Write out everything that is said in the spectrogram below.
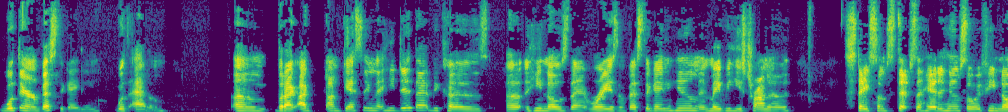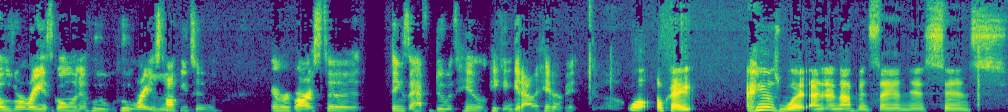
what they're investigating with Adam. Um, but I, I I'm guessing that he did that because uh, he knows that Rey is investigating him, and maybe he's trying to stay some steps ahead of him. So if he knows where Rey is going and who who Rey is mm-hmm. talking to, in regards to things that have to do with him, he can get out ahead of it. Well, okay. Here's what, and, and I've been saying this since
